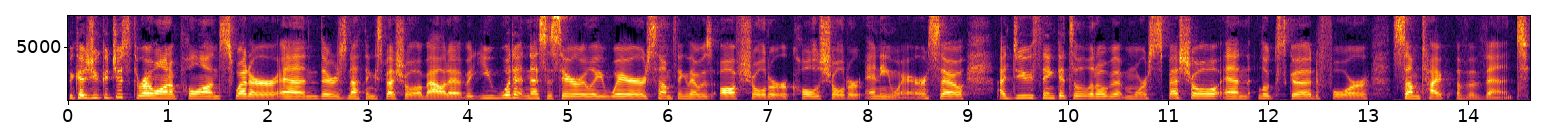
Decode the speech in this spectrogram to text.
because you could just throw on a pull on sweater and there's nothing special about it, but you wouldn't necessarily wear something that was off shoulder or cold shoulder anywhere. So I do think it's a little bit more special and looks good for some type of event.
